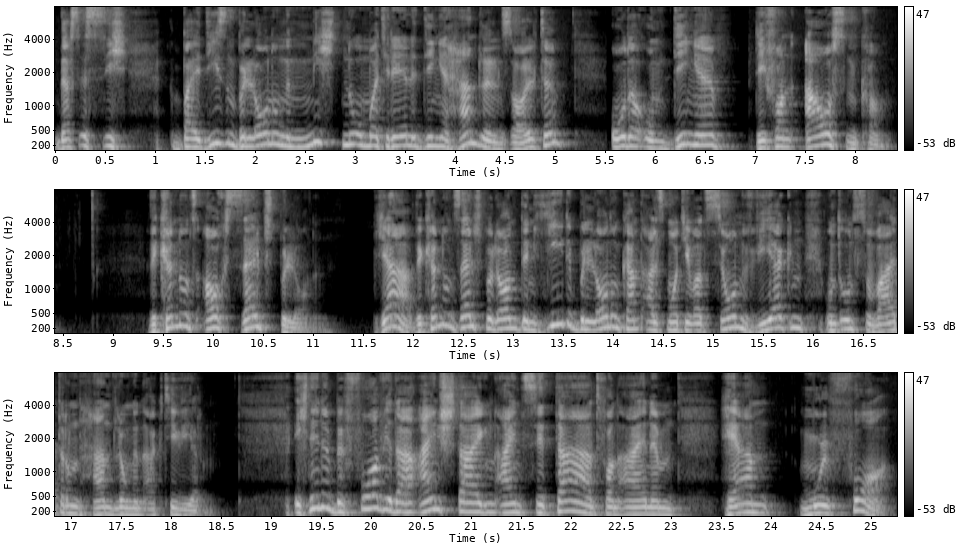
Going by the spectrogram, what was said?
dass es sich bei diesen Belohnungen nicht nur um materielle Dinge handeln sollte oder um Dinge, die von außen kommen. Wir können uns auch selbst belohnen. Ja, wir können uns selbst belohnen, denn jede Belohnung kann als Motivation wirken und uns zu weiteren Handlungen aktivieren. Ich nenne, bevor wir da einsteigen, ein Zitat von einem Herrn Mulfort.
